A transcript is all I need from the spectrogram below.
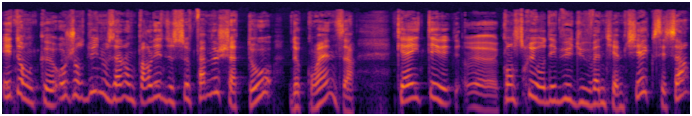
Et donc, euh, aujourd'hui, nous allons parler de ce fameux château de Coenza qui a été construit au début du XXe siècle, c'est ça?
